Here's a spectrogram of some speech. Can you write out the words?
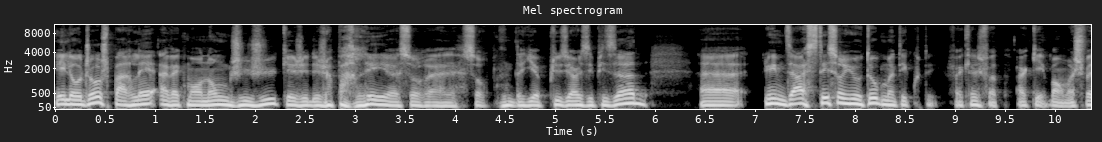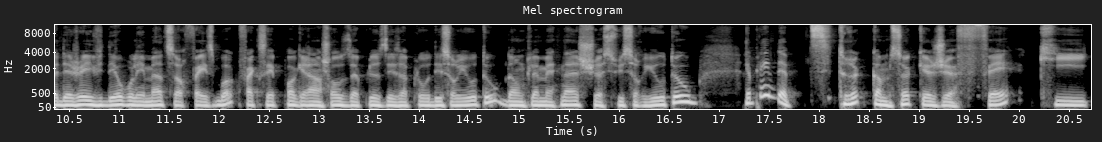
Et l'autre jour, je parlais avec mon oncle Juju, que j'ai déjà parlé euh, sur, sur, il y a plusieurs épisodes. Euh, lui, il me dit Ah, si t'es sur YouTube, m'a t'écouter. Fait que là, je fais OK, bon, moi, je fais déjà les vidéos pour les mettre sur Facebook. Fait que c'est pas grand chose de plus de les uploader sur YouTube. Donc là, maintenant, je suis sur YouTube. Il y a plein de petits trucs comme ça que je fais qui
